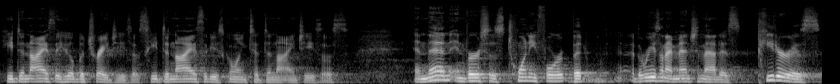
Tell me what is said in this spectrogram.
He denies that he'll betray Jesus. He denies that he's going to deny Jesus. And then in verses 24, but the reason I mention that is Peter is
